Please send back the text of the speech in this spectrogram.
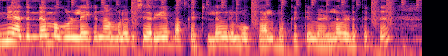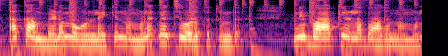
ഇനി അതിന്റെ മുകളിലേക്ക് നമ്മളൊരു ചെറിയ ബക്കറ്റിൽ ഒരു മുക്കാൽ ബക്കറ്റ് വെള്ളം എടുത്തിട്ട് ആ കമ്പിയുടെ മുകളിലേക്ക് നമ്മൾ വെച്ച് കൊടുത്തിട്ടുണ്ട്. ഇനി ബാക്കിയുള്ള ഭാഗം നമ്മൾ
